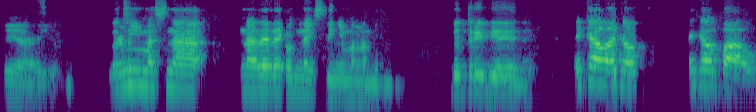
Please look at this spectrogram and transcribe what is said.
Kaya yun. For me, mas na nare-recognize din yung mga men. good trivia yun eh. Ikaw, ano? Ikaw, Pao.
